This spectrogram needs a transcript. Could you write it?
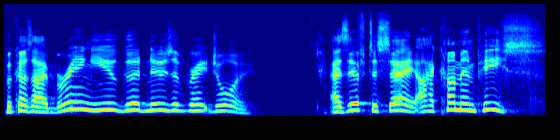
Because I bring you good news of great joy. As if to say, I come in peace.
